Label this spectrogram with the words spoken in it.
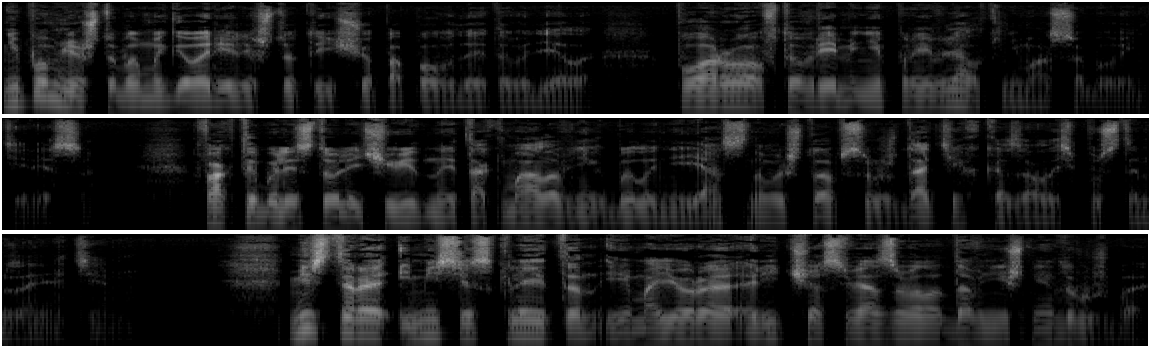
Не помню, чтобы мы говорили что-то еще по поводу этого дела. Пуаро в то время не проявлял к нему особого интереса. Факты были столь очевидны и так мало в них было неясного, что обсуждать их казалось пустым занятием. Мистера и миссис Клейтон и майора Рича связывала давнишняя дружба.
